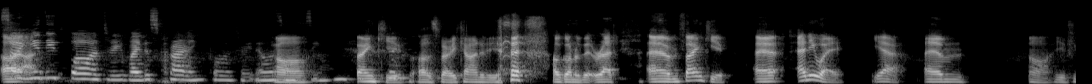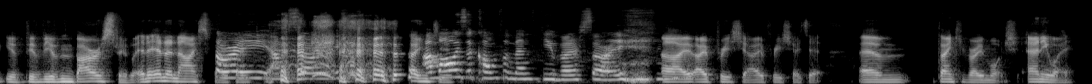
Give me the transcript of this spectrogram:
Uh, you did poetry by describing poetry. That was Aw, amazing. thank you that was very kind of you i've gone a bit red um thank you uh anyway yeah um oh you've you've, you've, embarrassed me but in, in a nice way Sorry, I'm sorry. I'm always a compliment giver. Sorry. I, I appreciate I appreciate it. Um, thank you very much. Anyway,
